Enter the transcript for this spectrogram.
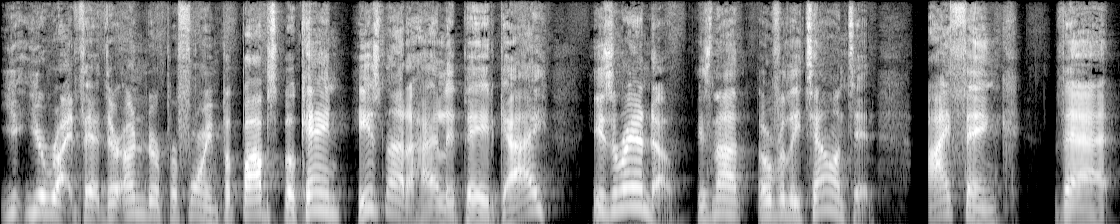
you're right; they're they're underperforming. But Bob Spillane, he's not a highly paid guy. He's a rando. He's not overly talented. I think that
